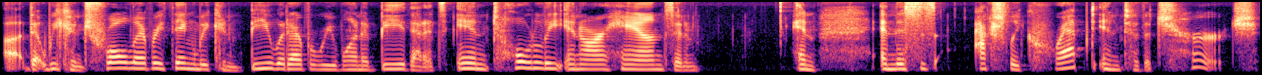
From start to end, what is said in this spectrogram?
Uh, that we control everything, we can be whatever we want to be, that it's in totally in our hands, and and, and this has actually crept into the church.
